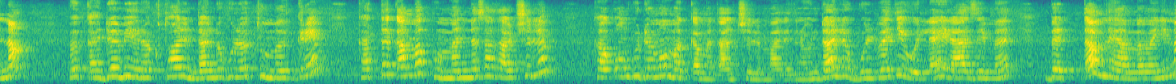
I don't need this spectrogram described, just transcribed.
እና በቃ ደሜ ረክቷል እንዳለ ሁለቱም እግሬም ከተቀመጥኩ መነሳት አልችልም ከቆምኩ ደግሞ መቀመጥ አልችልም ማለት ነው። እንዳለ ጉልበቴ ወላሂ ላዚም በጣም ነው ያመመኝና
